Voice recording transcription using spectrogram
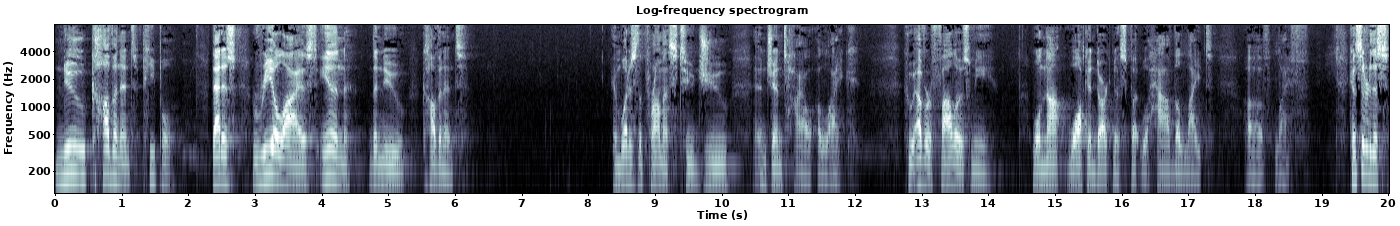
new covenant people that is realized in the new covenant. And what is the promise to Jew and Gentile alike? Whoever follows me will not walk in darkness, but will have the light of life. Consider this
